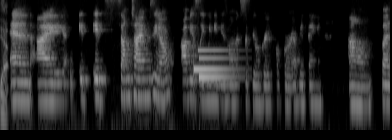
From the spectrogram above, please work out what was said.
Yeah. And I it it's sometimes, you know, obviously we need these moments to feel grateful for everything. Um, but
